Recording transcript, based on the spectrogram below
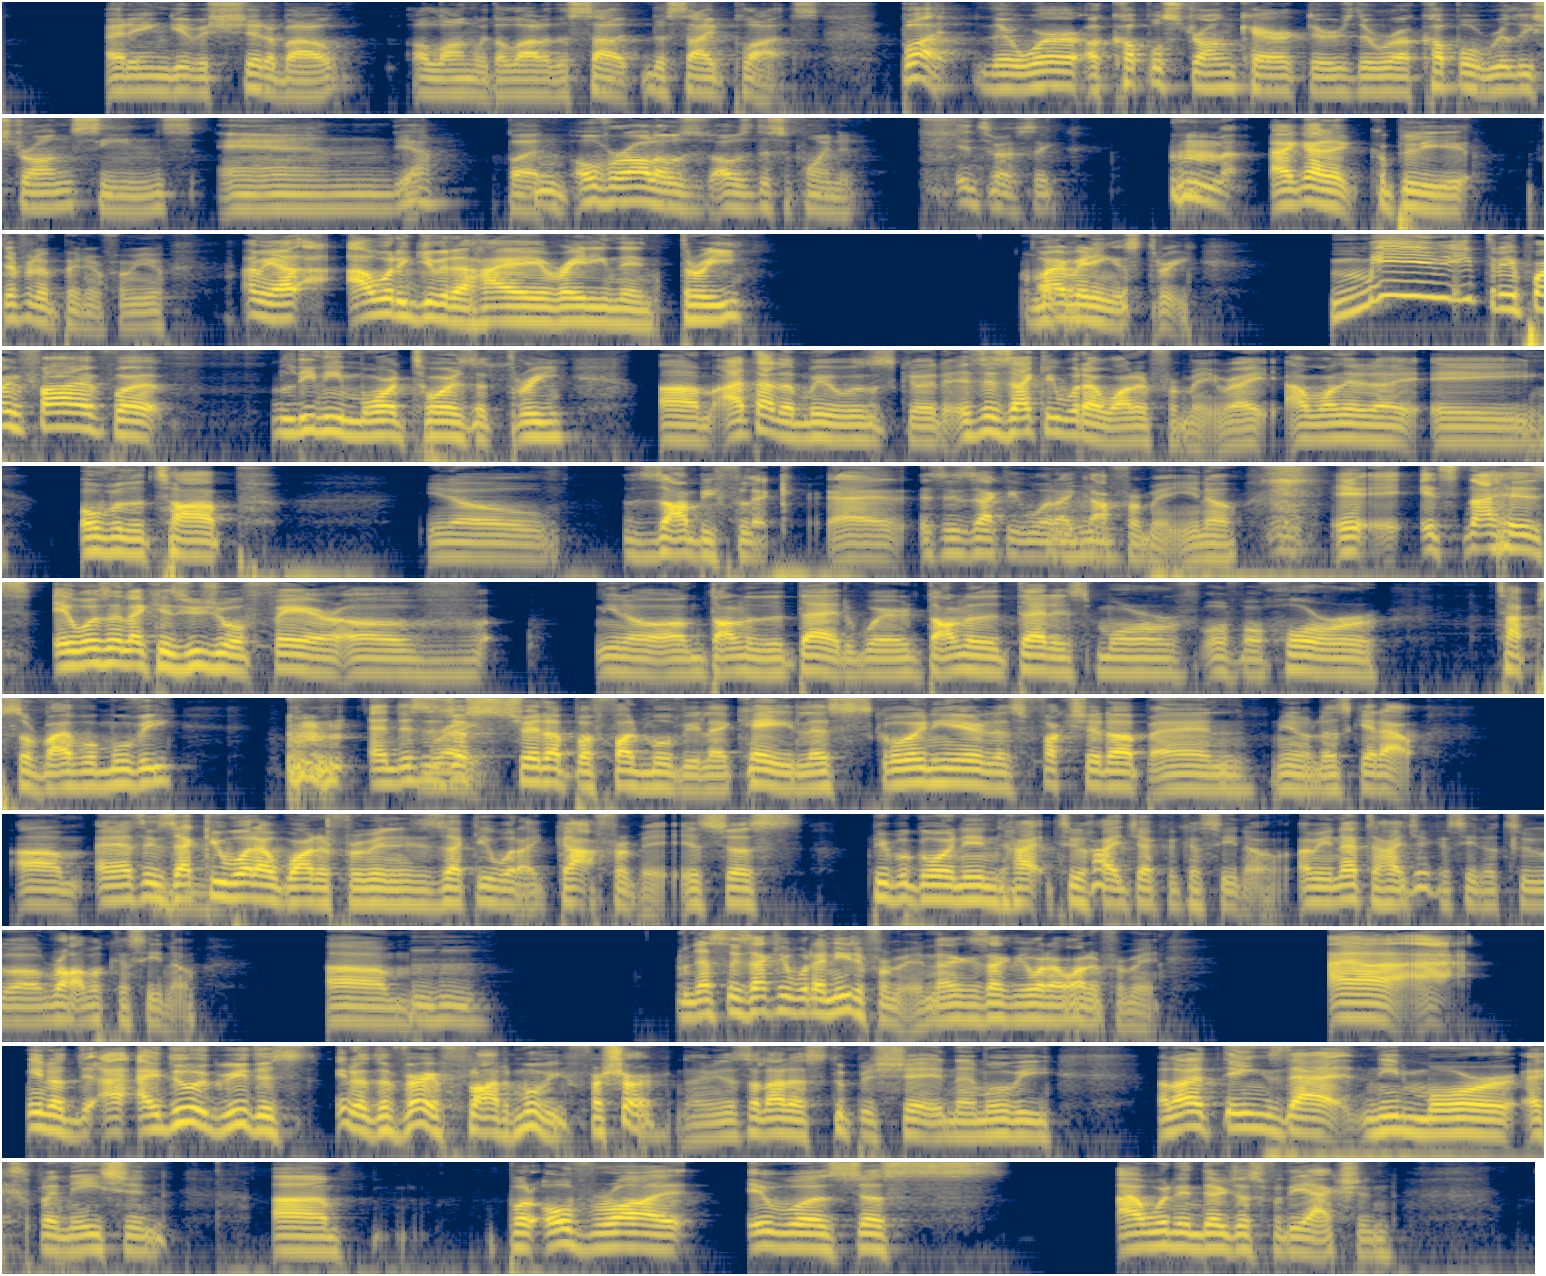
I didn't give a shit about, along with a lot of the side the side plots. But there were a couple strong characters. There were a couple really strong scenes, and yeah. But overall, I was I was disappointed. Interesting. I got a completely different opinion from you. I mean, I, I wouldn't give it a higher rating than three. My Okay. rating is three, maybe three point five, but leaning more towards the three. Um, I thought the movie was good. It's exactly what I wanted from it. Right? I wanted a, a over the top, you know, zombie flick, and it's exactly what I got from it. You know, it, it it's not his. It wasn't like his usual fare of you know, um, Dawn of the Dead, where Dawn of the Dead is more of- of a horror type survival movie. and this is Right. just straight up a fun movie. Like, hey, let's go in here, let's fuck shit up, and, you know, let's get out. Um, and that's exactly what I wanted from it, and exactly what I got from it. It's just people going in hi- to hijack a casino. I mean, not to hijack a casino, to uh, rob a casino. Um, hmm and that's exactly what I needed from it, and that's exactly what I wanted from it. I, I you know, I, I do agree. This, you know, it's a very flawed movie for sure. I mean, there's a lot of stupid shit in that movie, a lot of things that need more explanation. Um, but overall, it, it was just I went in there just for the action,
